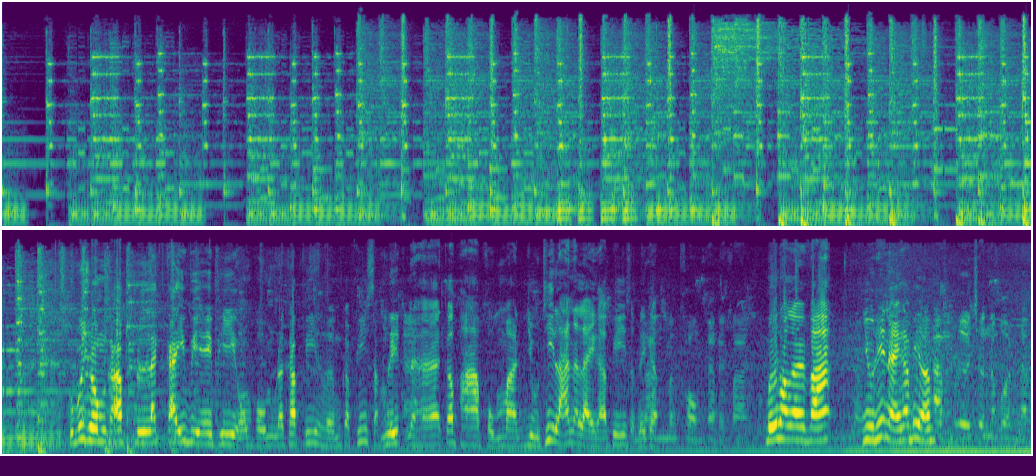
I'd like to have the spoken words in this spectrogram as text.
คุณผู้ชมครับและไกด์ VIP ของผมนะครับพี่เหิมกับพี่สำลิดนะฮะก็พาผมมาอยู่ที่ร้านอะไรครับพี่สำลิดครับเมืองคลองการไฟฟ้าเมืองทองการไฟฟ้า อยู่ที่ไหนครับพี่เหิมอำเภอชนบทครับ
